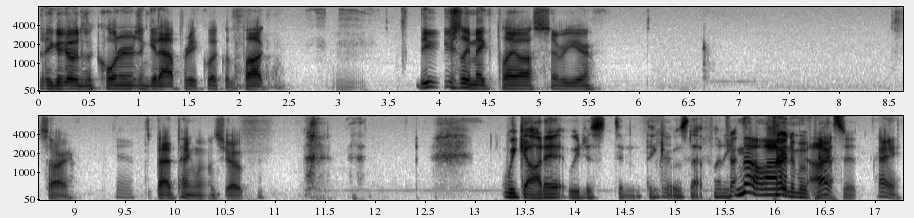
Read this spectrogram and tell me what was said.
They go to the corners and get out pretty quick with the puck. They usually make the playoffs every year. Sorry. Yeah. It's a bad Penguins joke. We got it. We just didn't think it was that funny. Try- No, Trying I, to move I- past it. hey,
